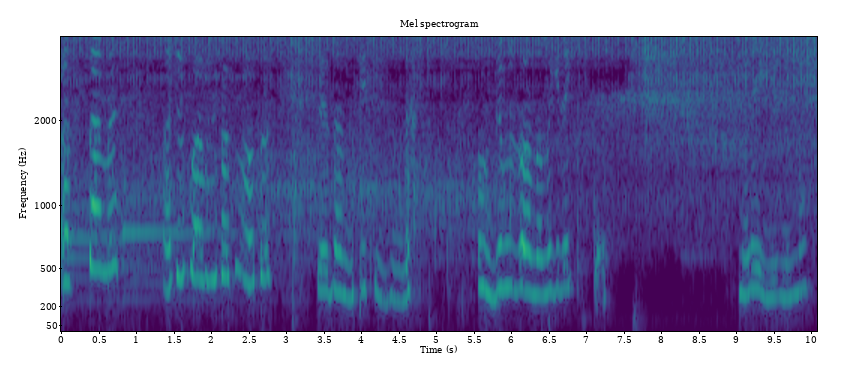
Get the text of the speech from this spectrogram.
Aslanı. Açık fabrikasyon olsa şeyden hiç izinde. Oğlum dümdüz alana gidelim işte. Nereye girdim ben?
